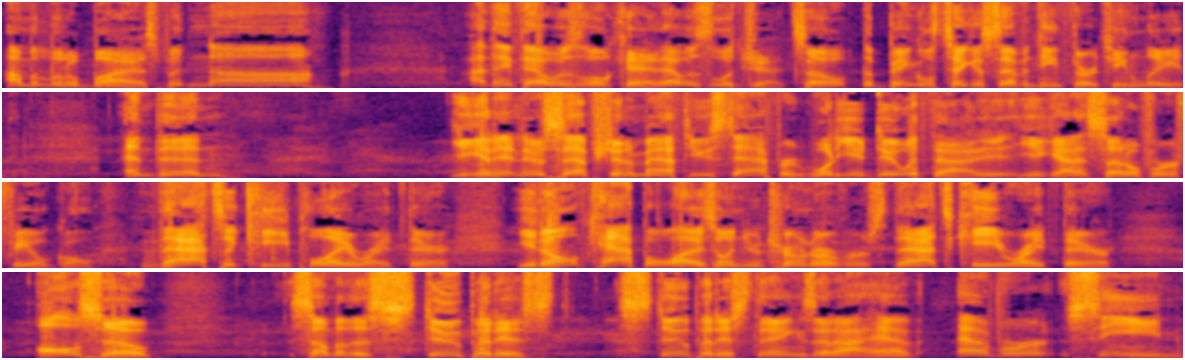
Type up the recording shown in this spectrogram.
I'm a little biased, but nah, I think that was okay. That was legit. So the Bengals take a 17 13 lead. And then you get an interception of Matthew Stafford. What do you do with that? You got to settle for a field goal. That's a key play right there. You don't capitalize on your turnovers. That's key right there. Also, some of the stupidest, stupidest things that I have ever seen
